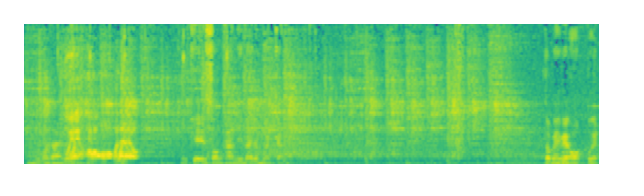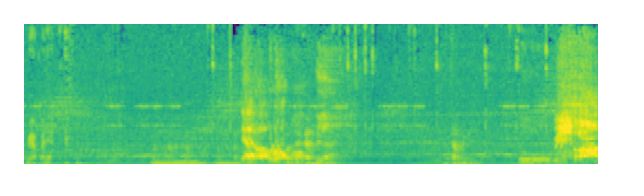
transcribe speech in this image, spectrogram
ไม่รู้ว่าได้หน่วยห้องออกมาแล้วโอเคสองฐานนี้น่าจะเหมือนกัน ทำไมไม่ออกเปิดแมปวะเนี่ยมันมันมันมันมันเดี๋ยวเราก็ลงเปิดด้วยกันไม่ได้ถ้าจำไม่ผิดดูวิสราม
